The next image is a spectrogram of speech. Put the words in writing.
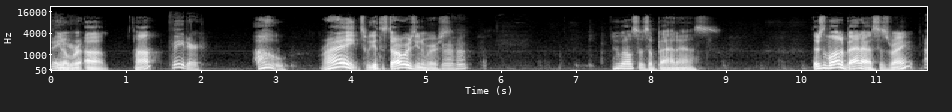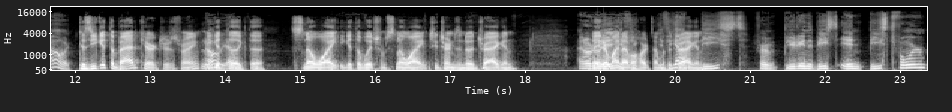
You know. Uh, huh? Vader. Oh, right. So we get the Star Wars universe. Uh huh. Who else is a badass? There's a lot of badasses, right? Oh, Because you get the bad characters, right? You get yeah. the like the Snow White. You get the witch from Snow White. She turns into a dragon. I don't Vader know. might have a hard time with you the dragon. Beast from Beauty and the Beast in beast form.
